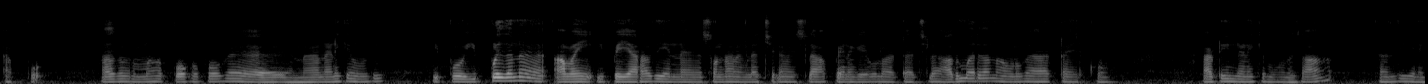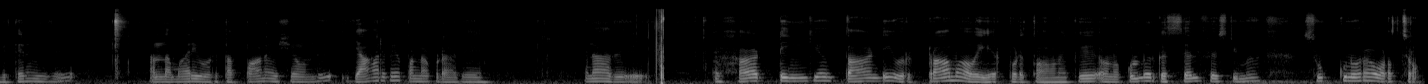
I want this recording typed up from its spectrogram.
அப்போது அதுக்கப்புறமா போக போக நான் நினைக்கும் போது இப்போது இப்படி தானே அவன் இப்போ யாராவது என்னை சொன்னானுங்களா சின்ன வயசில் அப்போ எனக்கு எவ்வளோ ஹர்ட் ஆச்சுல அது மாதிரி தான் அவனுக்கும் ஹர்ட் ஆகிருக்கும் அப்படின்னு நினைக்கும் போது தான் வந்து எனக்கு தெரிஞ்சது அந்த மாதிரி ஒரு தப்பான விஷயம் வந்து யாருமே பண்ணக்கூடாது. ஏன்னா அது ஹார்ட்டிங்கையும் தாண்டி ஒரு ட்ராமாவை ஏற்படுத்தும். அவனுக்கு அவனுக்குள்ளே இருக்க செல்ஃப் எஸ்டீமை சுக்குநூறாக உடச்சிரும்.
